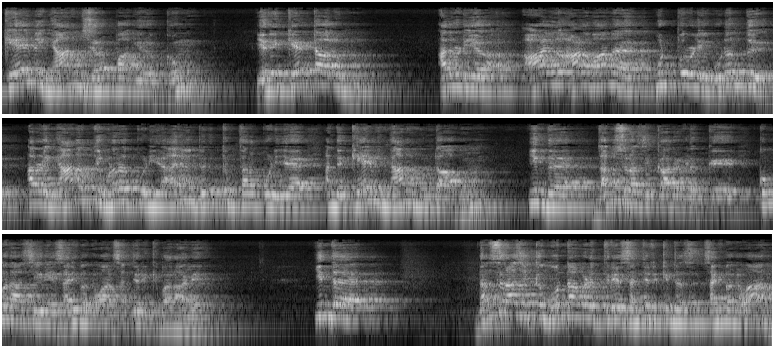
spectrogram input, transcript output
கேள்வி ஞானம் சிறப்பாக இருக்கும். எதை கேட்டாலும் அதனுடைய ஆழ் ஆழமான உட்பொருளை உணர்ந்து அதனுடைய ஞானத்தை உணரக்கூடிய அறிவு பெருக்கம் தரக்கூடிய அந்த கேள்வி ஞானம் உண்டாகும். இந்த தனுசு ராசிக்காரர்களுக்கு கும்பராசியிலே சனி பகவான் சஞ்சரிக்குமாறாலே. இந்த தனுசு ராசிக்கு மூன்றாம் இடத்திலே சஞ்சரிக்கின்ற சனி பகவான்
